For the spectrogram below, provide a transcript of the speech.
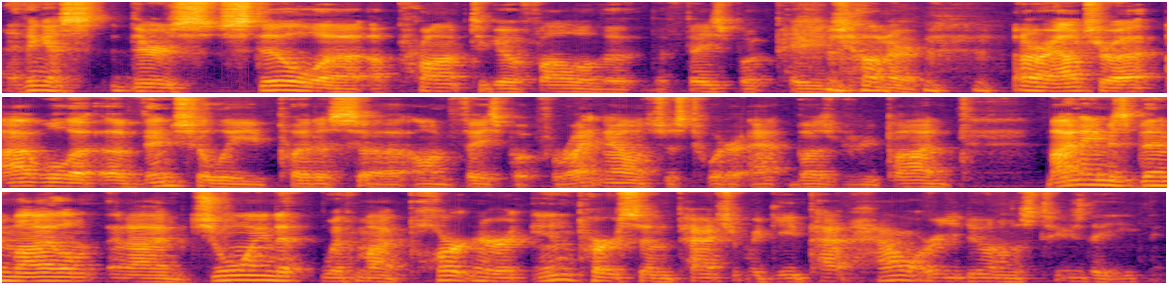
I think it's, there's still a, a prompt to go follow the, the Facebook page on our on our outro. I, I will eventually put us uh, on Facebook. For right now, it's just Twitter at BuzzardryPod. My name is Ben Milam, and I'm joined with my partner in person, Patrick McGee. Pat, how are you doing on this Tuesday evening?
